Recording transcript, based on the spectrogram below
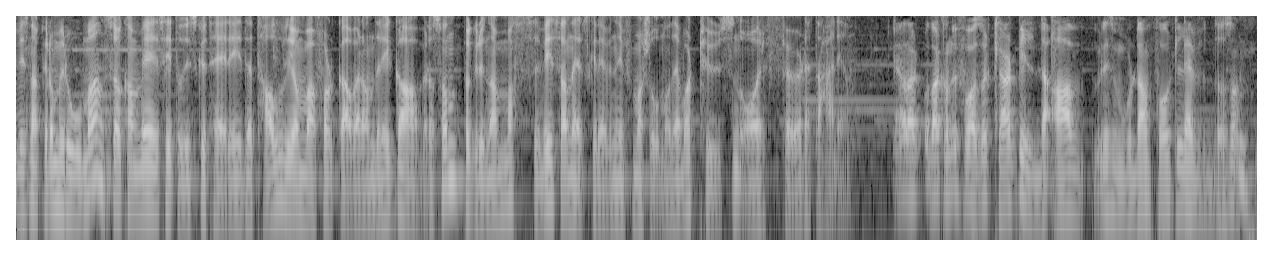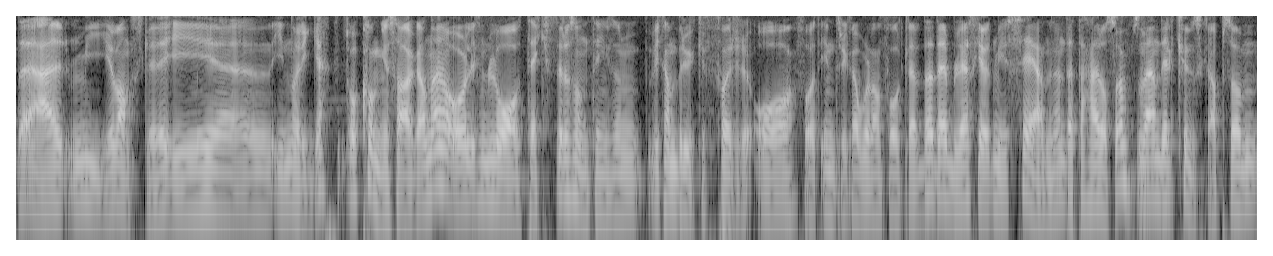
vi snakker om Roma, så kan vi sitte og diskutere i detalj om hva folk ga hverandre i gaver og sånn, pga. massevis av nedskreven informasjon, og det var 1000 år før dette her igjen. Ja, da, og Da kan du få et klart bilde av liksom, hvordan folk levde og sånn. Det er mye vanskeligere i, uh, i Norge. Og kongesagaene og liksom, lovtekster og sånne ting som vi kan bruke for å få et inntrykk av hvordan folk levde, det ble skrevet mye senere enn dette her også. Så det er en del kunnskap som,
